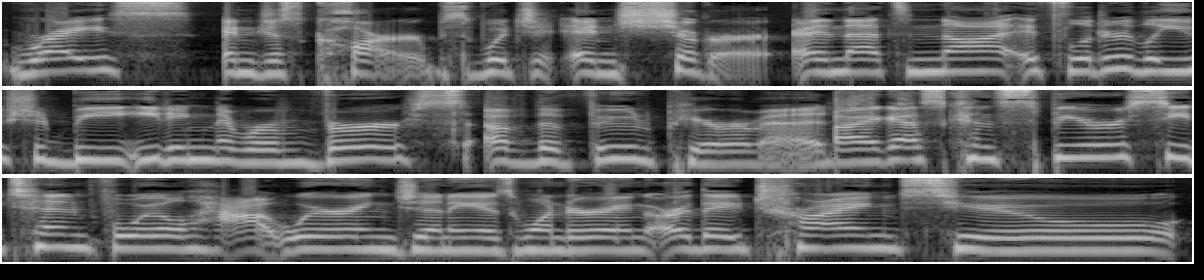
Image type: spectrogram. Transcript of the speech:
rice and just carbs which and sugar and that's not it's literally you should be eating the reverse of the food pyramid i guess conspiracy tinfoil hat wearing jenny is wondering are they trying to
